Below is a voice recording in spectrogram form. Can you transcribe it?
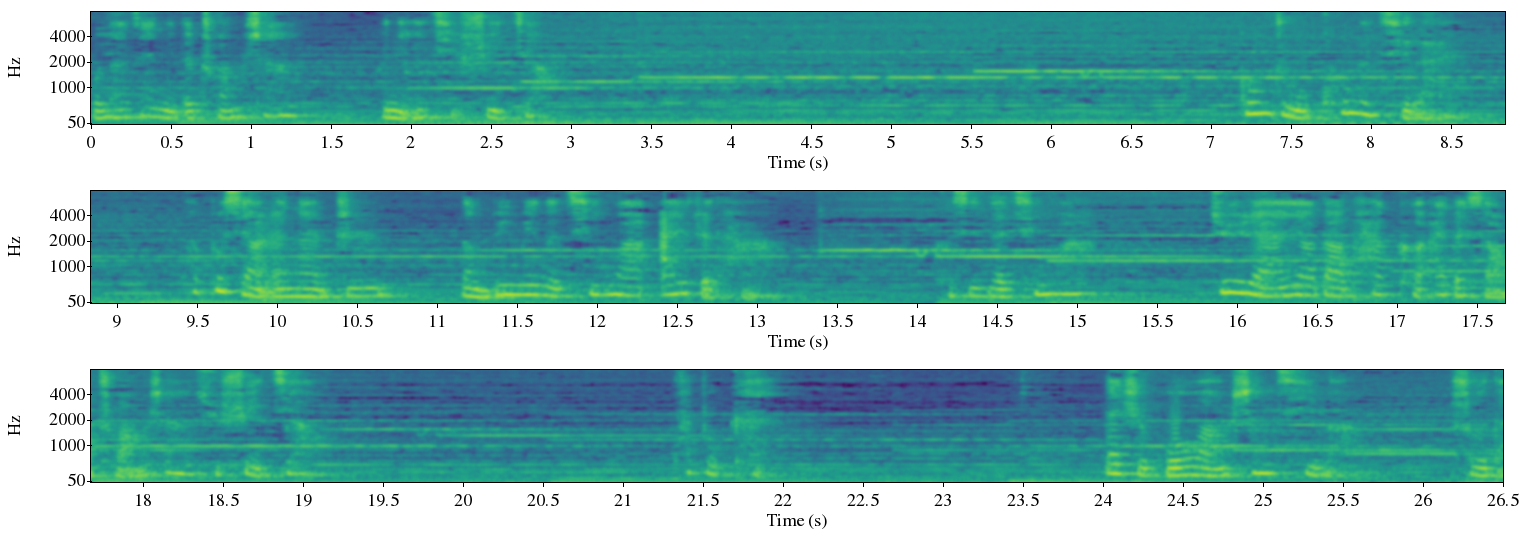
我要在你的床上和你一起睡觉。公主哭了起来，她不想让那只冷冰冰的青蛙挨着她，可现在青蛙居然要到她可爱的小床上去睡觉，他不肯。但是国王生气了，说道：“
